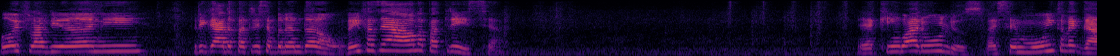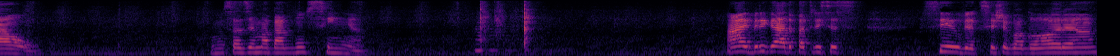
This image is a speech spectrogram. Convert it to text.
Oi, Flaviane. Obrigada, Patrícia Brandão. Vem fazer a aula, Patrícia. É aqui em Guarulhos. Vai ser muito legal. Vamos fazer uma baguncinha. Ai, obrigada, Patrícia Silvia, que você chegou agora.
